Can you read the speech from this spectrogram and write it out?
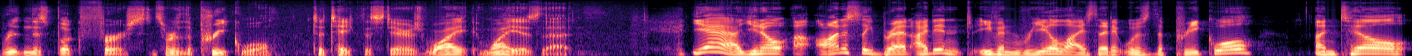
written this book first, sort of the prequel to "Take the Stairs." Why? Why is that? Yeah, you know, uh, honestly, Brett, I didn't even realize that it was the prequel until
